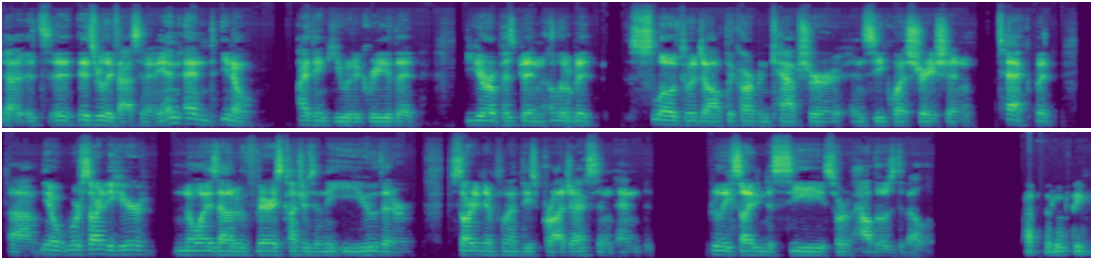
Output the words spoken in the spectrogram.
Yeah, it's it's really fascinating, and and you know, I think you would agree that Europe has been a little bit slow to adopt the carbon capture and sequestration tech, but um, you know, we're starting to hear noise out of various countries in the EU that are starting to implement these projects, and and really exciting to see sort of how those develop. Absolutely.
